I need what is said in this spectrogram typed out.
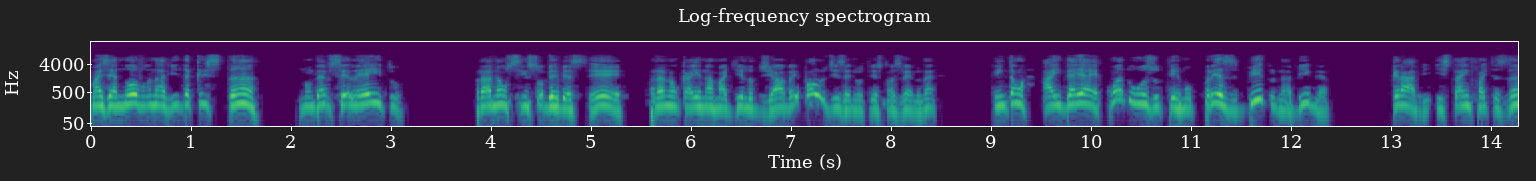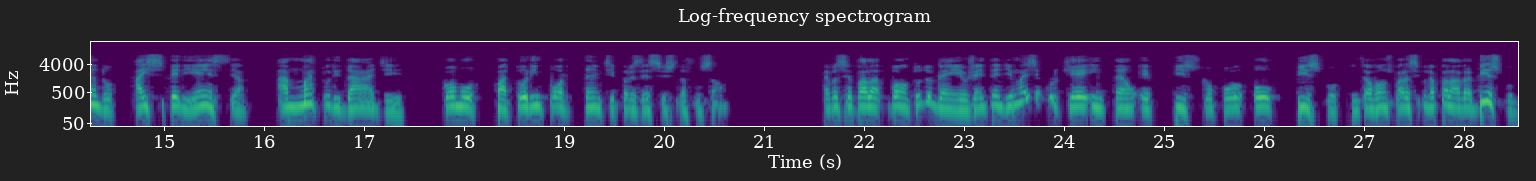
mas é novo na vida cristã. Não deve ser eleito para não se ensoberbecer, para não cair na armadilha do diabo. Aí Paulo diz aí no texto, nós lemos, né? Então, a ideia é, quando usa o termo presbítero na Bíblia, grave, está enfatizando a experiência, a maturidade como fator importante para o exercício da função. Aí você fala, bom, tudo bem, eu já entendi, mas e por que então episcopo ou bispo? Então vamos para a segunda palavra, bispo.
